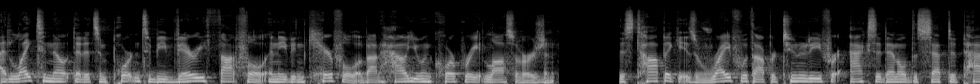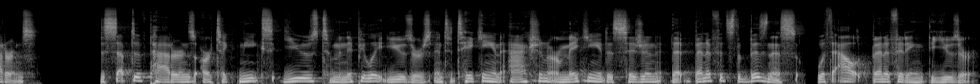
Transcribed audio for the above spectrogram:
I'd like to note that it's important to be very thoughtful and even careful about how you incorporate loss aversion. This topic is rife with opportunity for accidental deceptive patterns. Deceptive patterns are techniques used to manipulate users into taking an action or making a decision that benefits the business without benefiting the user.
